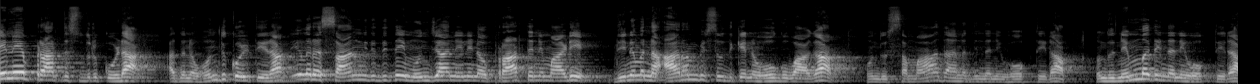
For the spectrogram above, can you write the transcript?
ಏನೇ ಪ್ರಾರ್ಥಿಸಿದ್ರು ಕೂಡ ಅದನ್ನು ಹೊಂದಿಕೊಳ್ತೀರಾ? ದೇವರ ಸಾನ್ನಿಧ್ಯದಿಂದ ಈ ಮುಂಜಾನೆಯಲ್ಲಿ ನಾವು ಪ್ರಾರ್ಥನೆ ಮಾಡಿ ದಿನವನ್ನು ಆರಂಭಿಸುವುದಕ್ಕೆ ಹೋಗುವಾಗ ಒಂದು ಸಮಾಧಾನದಿಂದ ನೀವು ಹೋಗ್ತೀರಾ? ಒಂದು ನೆಮ್ಮದಿಯಿಂದ ನೀವು ಹೋಗ್ತೀರಾ?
